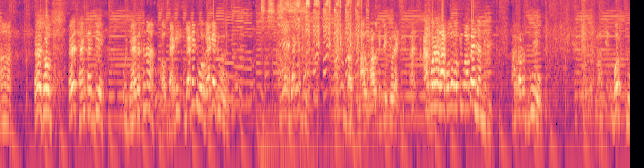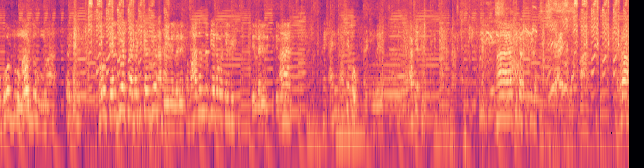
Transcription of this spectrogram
হ্যাঁ এই শোন এই ঠ্যাং সাইড দিয়ে ওই ব্যাগ আছে না ব্যাগে ব্যাগে দিব ব্যাগে দিব ব্যাগে দিব মাল মাল কেটে দিয়ে রাখছি আর পরে রাখো লোক তুই জানি আর ধুও বস দু বস দু বস দু তো তেল দিওস না বেশি তেল দিওস না তেল বেরিয়ে মাজন দিয়ে দেবো তেল বেশি তেল বেরিয়ে দিচ্ছি তেল হ্যাঁ সাইডে বসে তো বসে তো হ্যাঁ ঠিক আছে ঠিক আছে হ্যাঁ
